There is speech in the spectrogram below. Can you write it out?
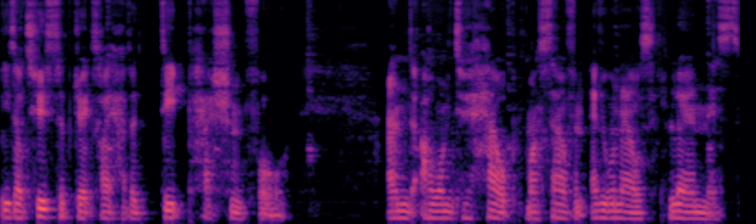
These are two subjects I have a deep passion for and I want to help myself and everyone else learn this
